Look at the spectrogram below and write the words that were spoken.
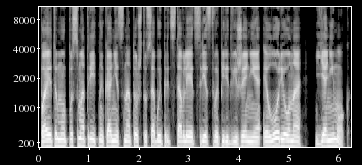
поэтому посмотреть наконец на то, что собой представляет средство передвижения Элориона, я не мог.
